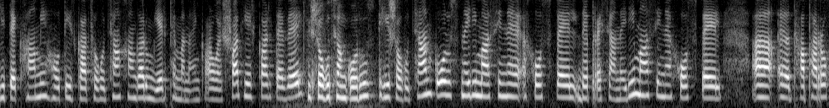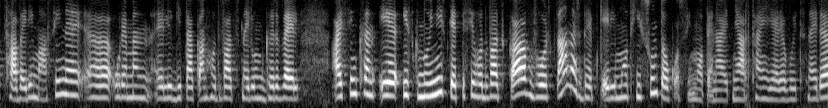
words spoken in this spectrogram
գիտեք համի հոտի զգացողության խանգարում երբեմն այն կարող է շատ երկար տևել հիշողության կորուստ հիշողության կորուստների մասին է խոսվել դեպրեսիաների մասին է խոսվել թափառող ցավերի մասին է ուրեմն էլի գիտական հոդվածներում գրվել Այսինքն իսկ նույնիսկ այդպիսի հոդված կա, որ ծանր դեպքերի մոտ 50%-ի մոտ են այդ նյարդային երևույթները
